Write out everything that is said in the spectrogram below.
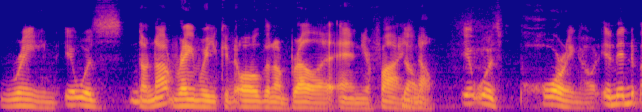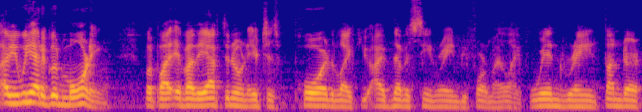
rain. It was No, not rain where you can hold an umbrella and you're fine. no, No. it was pouring out. And then I mean, we had a good morning, but by by the afternoon, it just poured like you, I've never seen rain before in my life. Wind, rain, thunder,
